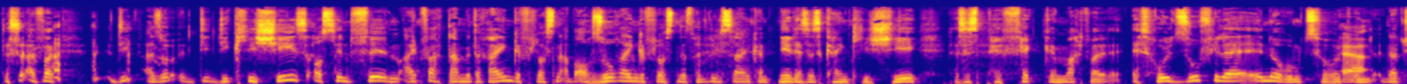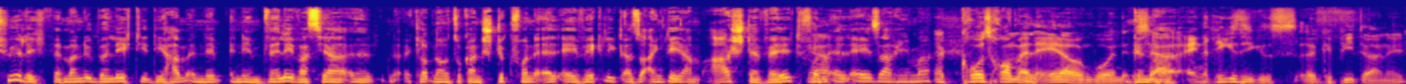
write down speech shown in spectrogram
das ist einfach, die, also die, die Klischees aus den Filmen einfach damit reingeflossen, aber auch so reingeflossen, dass man wirklich sagen kann, nee, das ist kein Klischee, das ist perfekt gemacht, weil es holt so viele Erinnerungen zurück. Ja. Und natürlich, wenn man überlegt, die, die haben in dem, in dem Valley, was ja, äh, ich glaube, noch sogar ein Stück von LA wegliegt, also eigentlich am Arsch der Welt von ja. LA, sag ich mal. Ja, Großraum LA da irgendwo, in, genau. ist ja ein riesiges äh, Gebiet da, ne?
